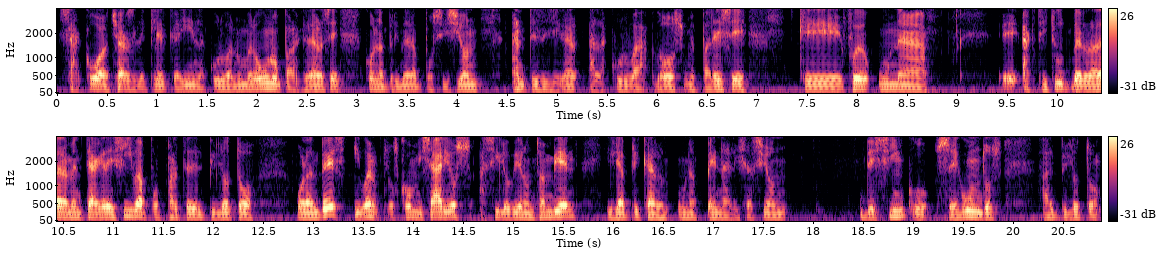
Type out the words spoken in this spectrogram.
sacó a Charles Leclerc ahí en la curva número 1 para quedarse con la primera posición antes de llegar a la curva 2 me parece que fue una eh, actitud verdaderamente agresiva por parte del piloto holandés. Y bueno los comisarios así lo vieron también y le aplicaron una penalización de 5 segundos al piloto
